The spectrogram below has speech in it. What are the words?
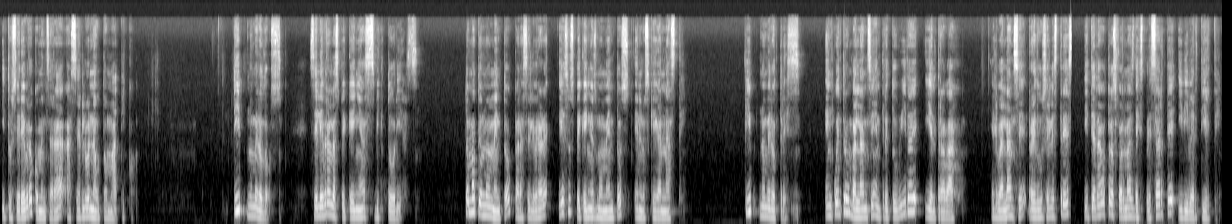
y tu cerebro comenzará a hacerlo en automático. Tip número 2. Celebra las pequeñas victorias. Tómate un momento para celebrar esos pequeños momentos en los que ganaste. Tip número 3. Encuentra un balance entre tu vida y el trabajo. El balance reduce el estrés y te da otras formas de expresarte y divertirte.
